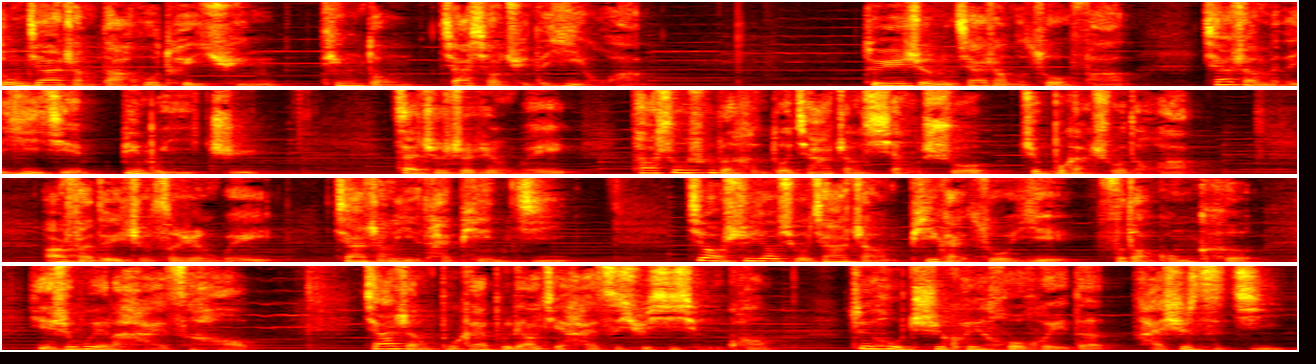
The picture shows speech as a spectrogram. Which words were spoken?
从家长大呼退群，听懂家校群的异化。对于这名家长的做法，家长们的意见并不一致。赞成者认为，他说出了很多家长想说却不敢说的话；而反对者则认为，家长也太偏激。教师要求家长批改作业、辅导功课，也是为了孩子好。家长不该不了解孩子学习情况，最后吃亏后悔的还是自己。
